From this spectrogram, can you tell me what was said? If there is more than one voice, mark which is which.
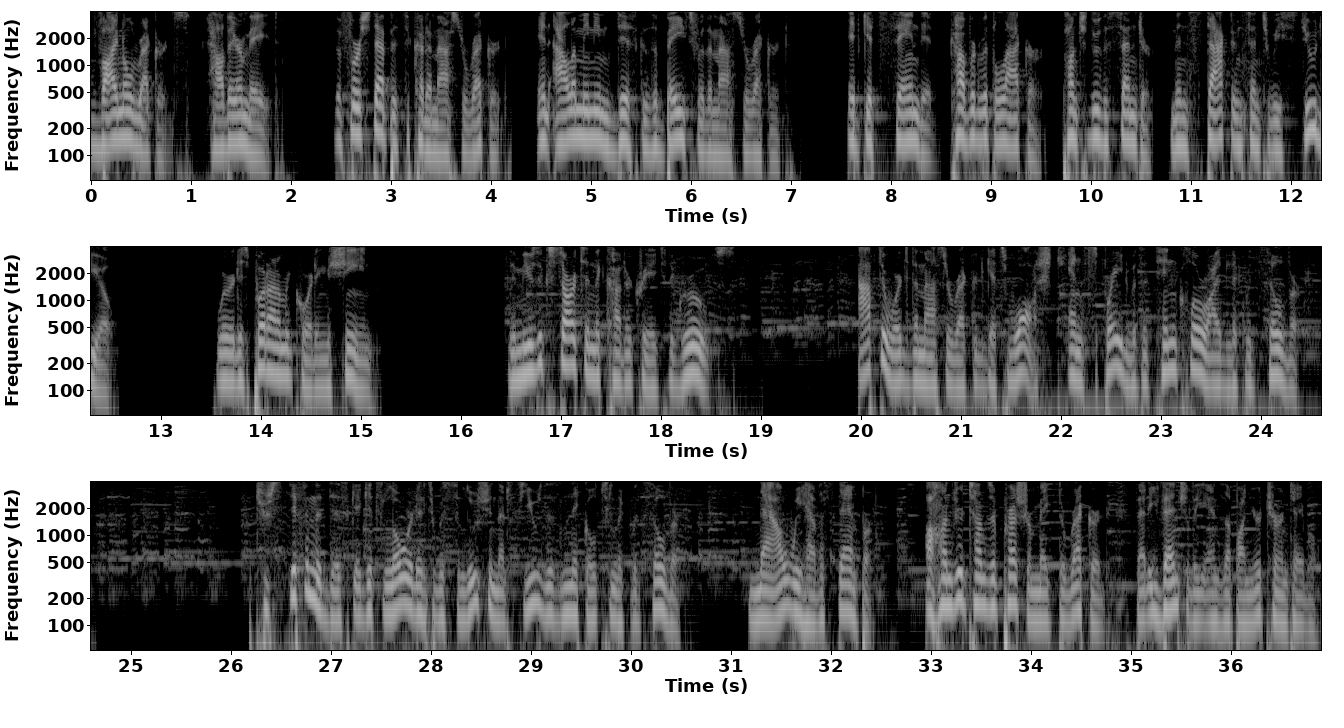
Speaker 1: Vinyl records, how they are made. The first step is to cut a master record. An aluminium disc is a base for the master record. It gets sanded, covered with lacquer, punched through the center, then stacked and sent to a studio, where it is put on a recording machine. The music starts and the cutter creates the grooves. Afterwards, the master record gets washed and sprayed with a tin chloride liquid silver. To stiffen the disc, it gets lowered into a solution that fuses nickel to liquid silver. Now we have a stamper. A hundred tons of pressure make the record that eventually ends up on your turntable.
